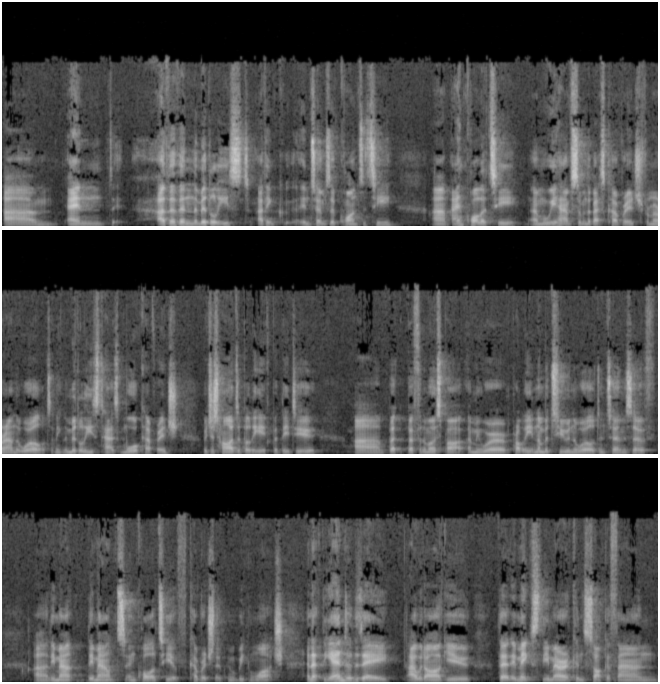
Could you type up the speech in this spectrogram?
Um, and other than the Middle East, I think in terms of quantity um, and quality, um, we have some of the best coverage from around the world. I think the Middle East has more coverage, which is hard to believe, but they do. Uh, but but for the most part, I mean, we're probably number two in the world in terms of uh, the amount the amount and quality of coverage that we can watch. And at the end of the day, I would argue that it makes the American soccer fan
